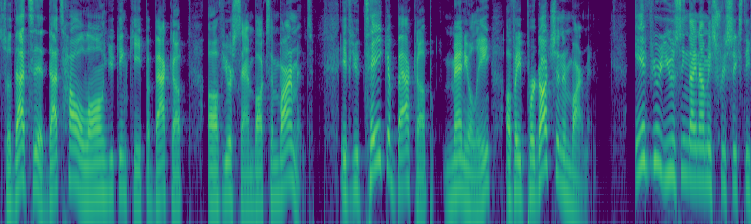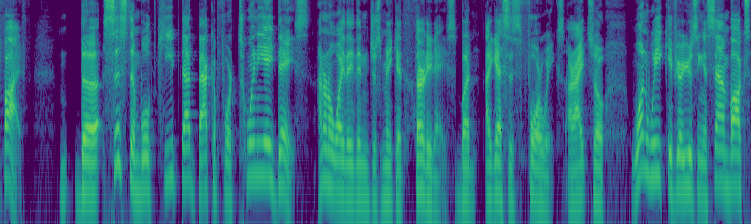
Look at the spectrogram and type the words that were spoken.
So that's it. That's how long you can keep a backup of your sandbox environment. If you take a backup manually of a production environment, if you're using Dynamics 365, the system will keep that backup for 28 days. I don't know why they didn't just make it 30 days, but I guess it's four weeks. All right. So one week if you're using a sandbox,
